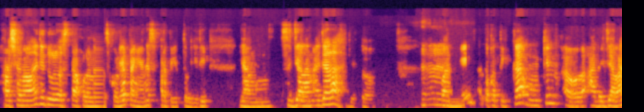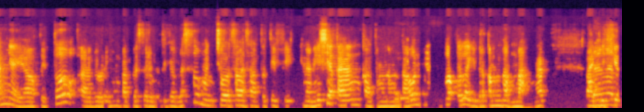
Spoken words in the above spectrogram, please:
rasional aja dulu setelah aku lulus kuliah pengennya seperti itu. Jadi yang sejalan aja lah gitu. Hmm. One day atau ketika mungkin uh, ada jalannya ya waktu itu uh, 2014-2013 tuh muncul salah satu TV Indonesia kan kalau teman-teman tahu itu waktu itu lagi berkembang banget lagi banget. hit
